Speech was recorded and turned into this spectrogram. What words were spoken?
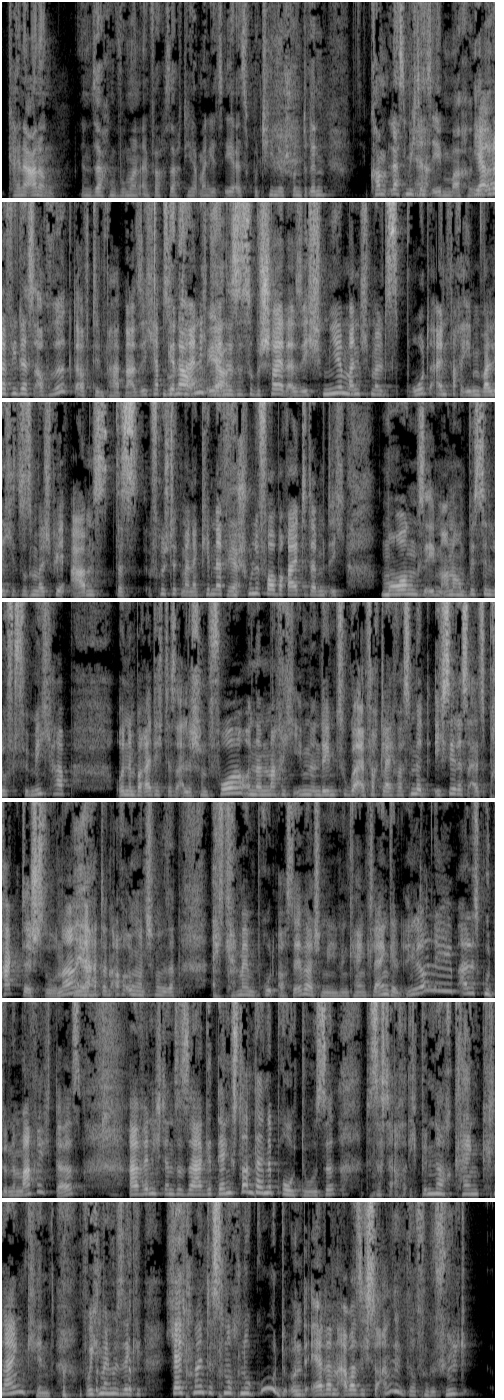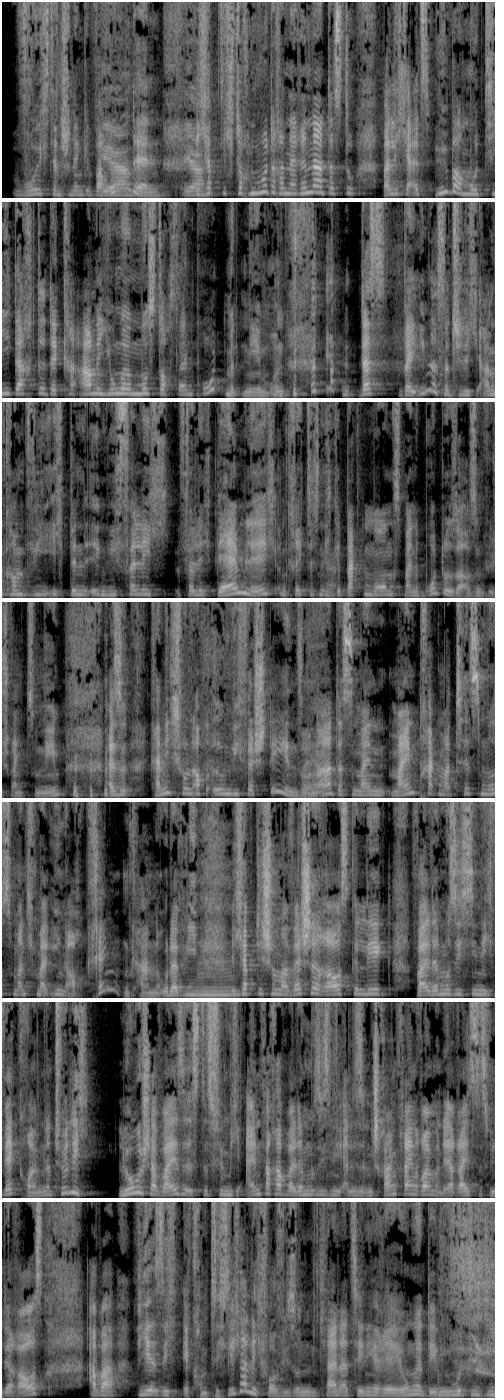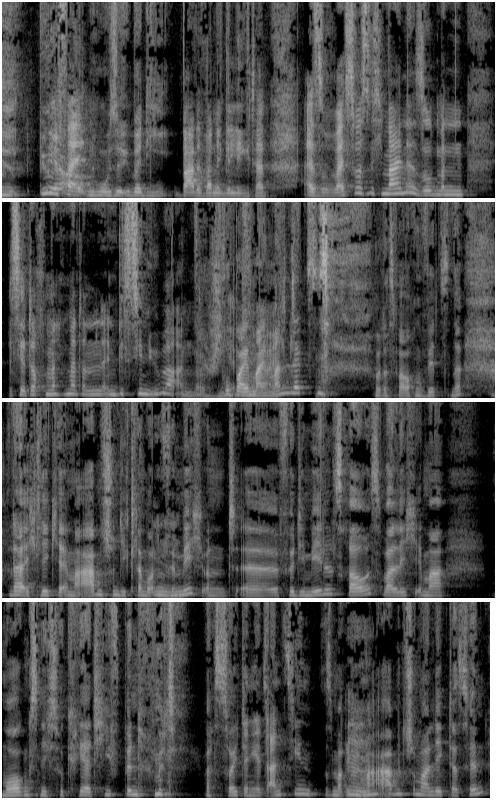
keine Ahnung, in Sachen, wo man einfach sagt, die hat man jetzt eh als Routine schon drin. Komm, lass mich das eben machen. Ja, ne? oder wie das auch wirkt auf den Partner. Also ich habe so Genau, Kleinigkeiten, ja. das ist so bescheuert. Also ich schmier manchmal das Brot einfach eben, weil ich jetzt so zum Beispiel abends das Frühstück meiner Kinder für Ja. die Schule vorbereite, damit ich morgens eben auch noch ein bisschen Luft für mich habe. Und dann bereite ich das alles schon vor und dann mache ich ihm in dem Zuge einfach gleich was mit. Ich sehe das als praktisch so, ne? Ja. Er hat dann auch irgendwann schon mal gesagt, "Ah, ich kann mein Brot auch selber schmieren, ich bin kein Kleingeld. Ja, nee, alles gut. Und dann mache ich das. Aber wenn ich dann so sage, denkst du an deine Brotdose? Dann sagt er auch, ich bin doch kein Kleinkind. Wo ich manchmal denke, ja, ich meinte es noch nur gut. Und er dann aber sich so angegriffen gefühlt, wo ich dann schon denke, warum Ja. denn? Ja. Ich habe dich doch nur daran erinnert, dass du, weil ich ja als Übermutti dachte, der arme Junge muss doch sein Brot mitnehmen. Und dass bei ihm das natürlich ankommt, wie ich bin irgendwie völlig, völlig dämlich und kriege das nicht gebacken, morgens meine Brotdose aus dem Kühlschrank zu nehmen. Also kann ich schon auch irgendwie verstehen, so, ne? Dass mein, mein Pragmatismus manchmal ihn auch kränken kann. Oder wie, Mhm. ich habe dir schon mal Wäsche rausgelegt, weil dann muss ich sie nicht wegräumen. Natürlich logischerweise ist das für mich einfacher, weil dann muss ich es nicht alles in den Schrank reinräumen und er reißt es wieder raus. Aber wie er sich, er kommt sich sicherlich vor wie so ein kleiner zehnjähriger Junge, dem Mutti die Bügelfaltenhose ja. über die Badewanne gelegt hat. Also weißt du, was ich meine? So man ist ja doch manchmal dann ein bisschen überengagiert. Wobei vielleicht. mein Mann letztens aber das war auch ein Witz, ne? Da ich lege ja immer abends schon die Klamotten mhm. für mich und äh, für die Mädels raus, weil ich immer morgens nicht so kreativ bin mit was soll ich denn jetzt anziehen? Das mache ich mhm. immer abends schon mal, leg das hin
